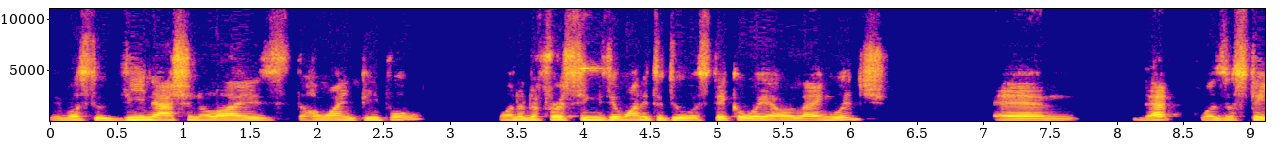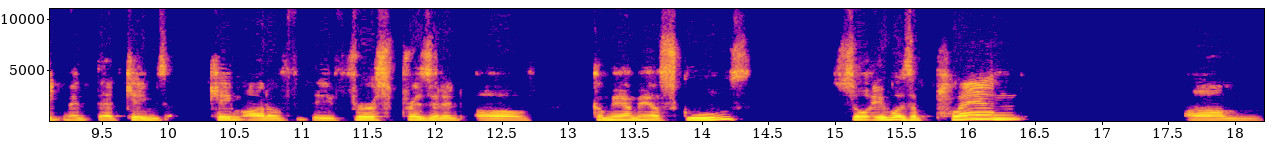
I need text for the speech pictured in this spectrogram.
It was to denationalize the Hawaiian people. One of the first things they wanted to do was take away our language. And that was a statement that came, came out of the first president of Kamehameha schools. So it was a plan. Um,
